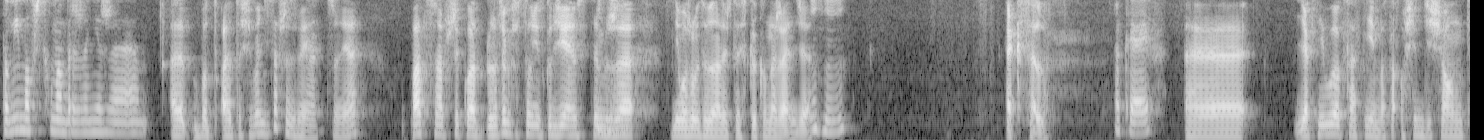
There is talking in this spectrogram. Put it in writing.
to mimo wszystko mam wrażenie, że Ale, bo, ale to się będzie zawsze zmieniać, co nie? Patrz na przykład, dlaczego się z tą nie zgodziłem z tym, Mhm. że nie możemy tego nazwać, to jest tylko narzędzie. mhm, Excel. okej. E, jak nie było Excel, nie wiem, lata 80.,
